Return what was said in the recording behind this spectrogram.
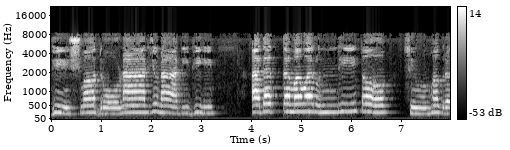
भीष्म द्रोणार्जुनादिभिः अदत्तमवरुन्धीत सिंहग्रस्तमिवोरणः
